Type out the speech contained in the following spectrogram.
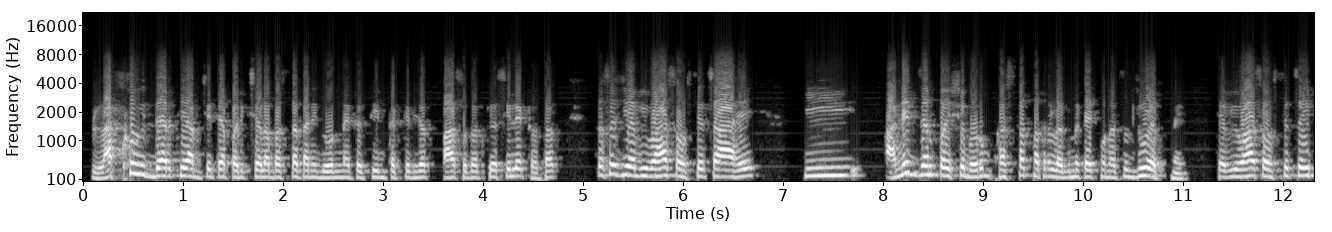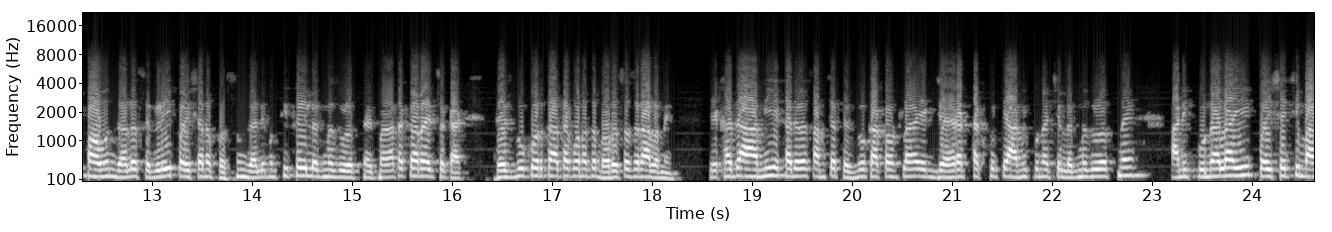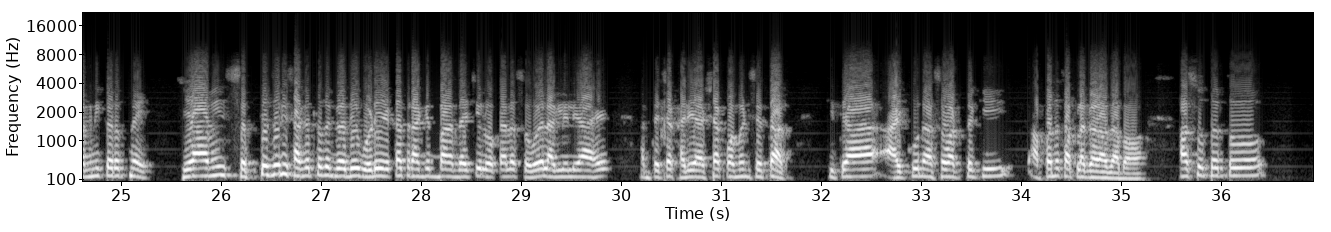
लाखो विद्यार्थी आमचे त्या परीक्षेला बसतात आणि दोन नाही तर तीन टक्के त्याच्यात पास होतात किंवा सिलेक्ट होतात. तसंच या विवाह संस्थेचा आहे की अनेक जण पैसे भरून फसतात मात्र लग्न काही कोणाचं जुळत नाही. त्या विवाह संस्थेचंही पाहून झालं सगळेही पैशानं फसून झाले मग तिथेही लग्न जुळत नाहीत. मग आता करायचं काय? फेसबुकवर तर आता कोणाचा भरोसाच राहिला नाही. एखाद्या आम्ही एखाद्या वेळेस आमच्या फेसबुक अकाउंटला एक जाहिरात टाकतो की आम्ही कुणाचे लग्न जुळत नाही आणि कुणालाही पैशाची मागणी करत नाही. हे आम्ही सत्य जरी सांगितलं तर गधे घोडे एकाच रांगेत बांधायची लोकांना सवय लागलेली आहे आणि त्याच्याखाली अशा कॉमेंट्स येतात की त्या ऐकून असं वाटतं की आपणच आपला गळा दाबावा. असो तर तो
